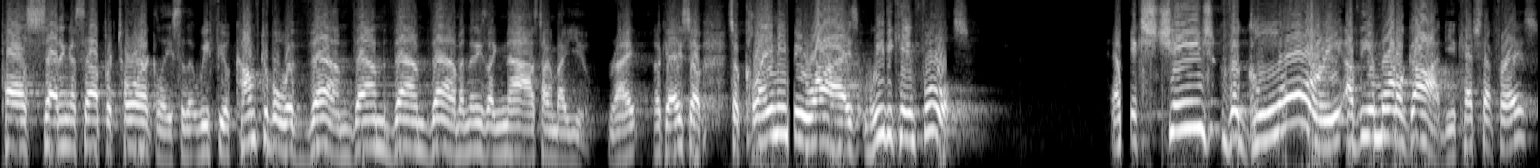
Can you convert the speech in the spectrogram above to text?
Paul is setting us up rhetorically so that we feel comfortable with them, them, them, them, and then he's like, nah, I was talking about you, right? Okay, so, so claiming to be wise, we became fools. And we exchanged the glory of the immortal God. Do you catch that phrase?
